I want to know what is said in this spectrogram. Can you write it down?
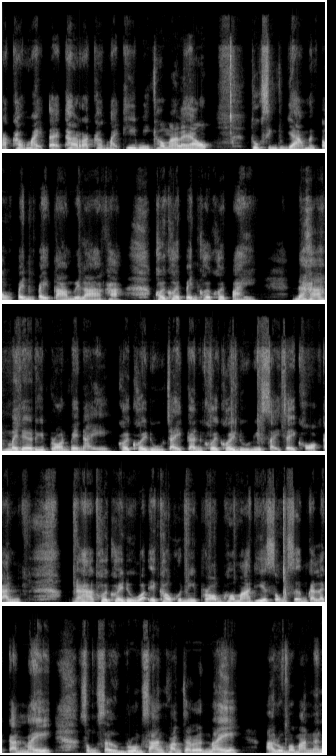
รักครั้งใหม่ แต่ถ้ารักครั้งใหม่ที่มีเข้ามาแล้ว ทุกสิ่งทุกอย่างมันต้องเป็นไปตามเวลาค่ะ ค่อยๆเป็น ค่อย ๆไปนะคะ ไม่ได้รีบร้อนไปไหน ค่อยๆดูใจกัน ค่อยๆดูนิสัยใจคอกันนะคะค่อยๆดูว่าเอ๊ะเขาคนนี้พร้อมเข้ามาที่จะส่งเสริมกันและกันไหมส่งเสริมร่วมสร้างความเจริญไหม อารมณ์ประมาณนั้น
